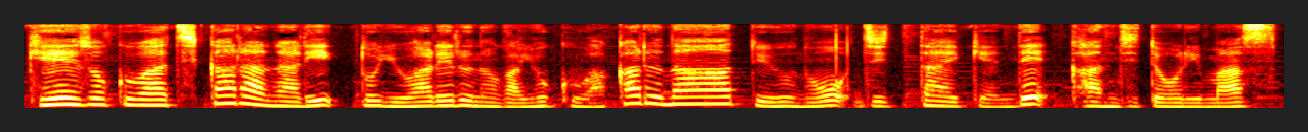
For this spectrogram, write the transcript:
継続は力なりと言われるのがよくわかるなーっていうのを実体験で感じております。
